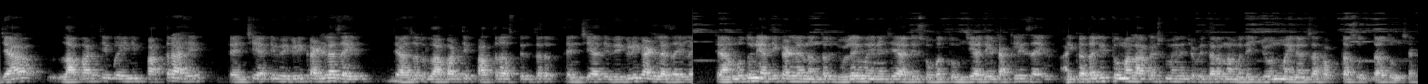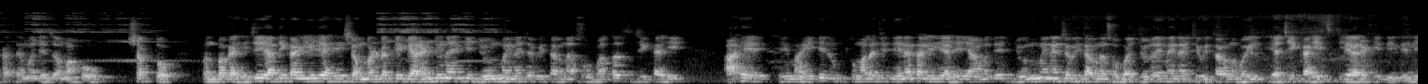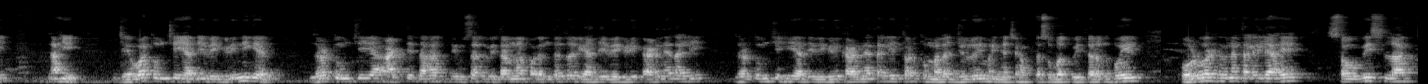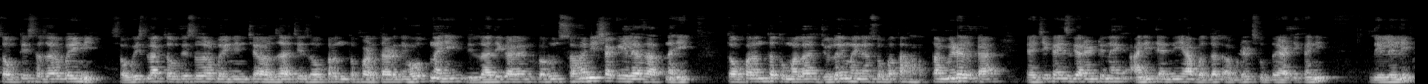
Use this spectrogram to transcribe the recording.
ज्या लाभार्थी बहिणी पात्र आहे त्यांची यादी वेगळी काढल्या जाईल. त्या जर लाभार्थी पात्र असतील तर त्यांची यादी वेगळी काढल्या जाईल. त्यामधून यादी काढल्यानंतर जुलै महिन्याची यादी सोबत तुमची यादी टाकली जाईल. आणि कदाचित तुम्हाला ऑगस्ट महिन्याच्या वितरणामध्ये जून महिन्याचा हप्ता सुद्धा तुमच्या खात्यामध्ये जमा होऊ शकतो. पण बघा ही जी यादी काढलेली आहे शंभर टक्के गॅरंटी नाही की जून महिन्याच्या वितरणासोबतच जी काही आहे ही माहिती तुम्हाला जी देण्यात आलेली आहे यामध्ये जून महिन्याच्या वितरणासोबत जुलै महिन्याचे वितरण होईल याची काहीच क्लिअरिटी दिलेली नाही. जेव्हा तुमची यादी वेगळी निघेल जर तुमची या आठ ते दहा दिवसात वितरणापर्यंत जर यादी वेगळी काढण्यात आली जर तुमची ही यादी वेगळी काढण्यात आली तर तुम्हाला जुलै महिन्याच्या हप्त्यासोबत वितरण होईल. होल्डवर ठेवण्यात आलेले आहे सव्वीस लाख चौतीस हजार बहिणी. सव्वीस लाख चौतीस हजार बहिणींच्या अर्जाची जोपर्यंत पडताळणी होत नाही जिल्हाधिकाऱ्यांकडून सहनिशा केल्या जात नाही तोपर्यंत तुम्हाला जुलै महिन्यासोबत हा हप्ता मिळेल का याची काहीच गॅरंटी नाही आणि त्यांनी याबद्दल अपडेट सुद्धा या ठिकाणी दिलेली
